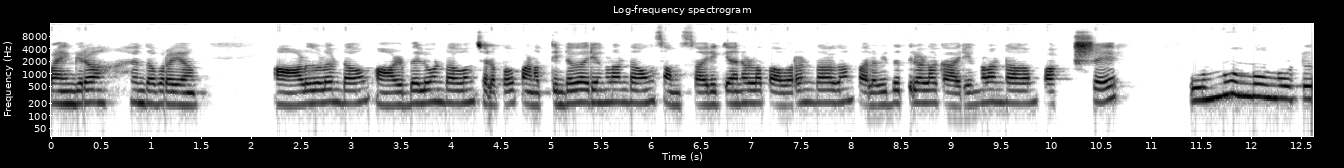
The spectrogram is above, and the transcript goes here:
ഭയങ്കര എന്താ പറയാ ആളുകളുണ്ടാവും ആൾബലം ഉണ്ടാവും ചിലപ്പോൾ പണത്തിന്റെ കാര്യങ്ങളുണ്ടാവും സംസാരിക്കാനുള്ള പവർ ഉണ്ടാകാം പല വിധത്തിലുള്ള കാര്യങ്ങളുണ്ടാകാം. പക്ഷേ ഒന്നും ഒന്നും അങ്ങോട്ട്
